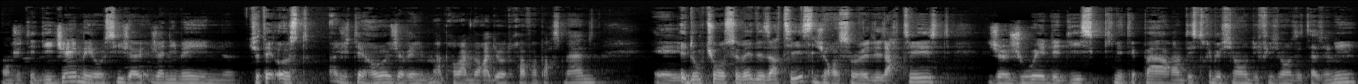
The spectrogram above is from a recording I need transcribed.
Donc j'étais DJ, mais aussi j'animais une... J'étais host. J'étais host, j'avais un programme de radio trois fois par semaine. Et, et donc tu recevais des artistes Je recevais des artistes je jouais des disques qui n'étaient pas en distribution ou diffusion aux États-Unis.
